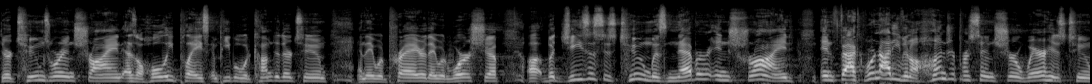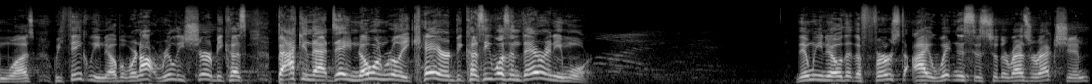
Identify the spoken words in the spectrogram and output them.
their tombs were enshrined as a holy place, and people would come to their tomb and they would pray or they would worship. Uh, but Jesus' tomb was never enshrined. In fact, we're not even 100% sure where his tomb was. We think we know, but we're not really sure because back in that day, no one really cared because he wasn't there anymore. Then we know that the first eyewitnesses to the resurrection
